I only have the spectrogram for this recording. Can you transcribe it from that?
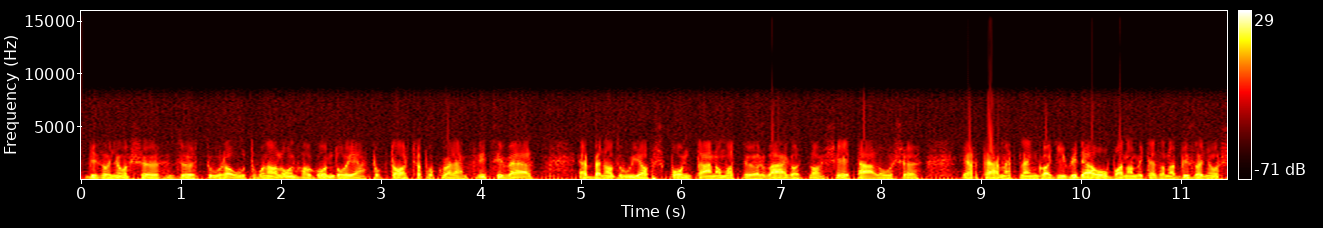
bizonyos zöld túra útvonalon. Ha gondoljátok, tartsatok velem Fricivel ebben az újabb, spontán, amatőr, vágatlan, sétálós, értelmetlen gagyi videóban, amit ezen a bizonyos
